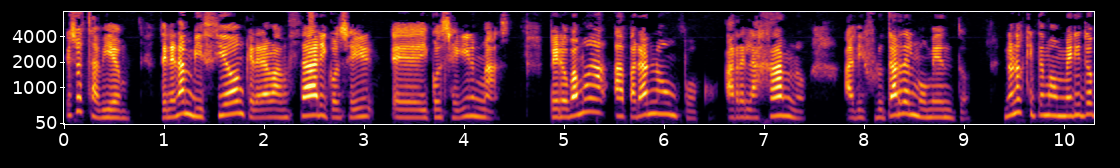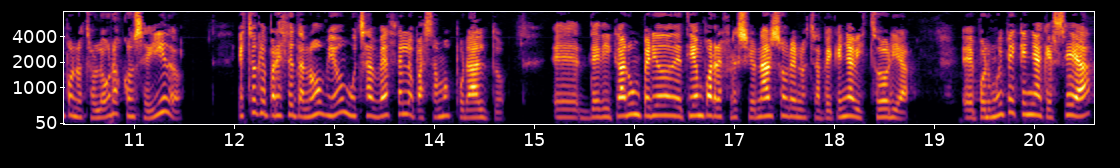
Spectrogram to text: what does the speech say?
Eso está bien, tener ambición, querer avanzar y conseguir, eh, y conseguir más. Pero vamos a, pararnos un poco, a relajarnos, a disfrutar del momento. No nos quitemos mérito por nuestros logros conseguidos. Esto que parece tan obvio, muchas veces lo pasamos por alto. Eh, dedicar un periodo de tiempo a reflexionar sobre nuestra pequeña victoria, eh, por muy pequeña que sea,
